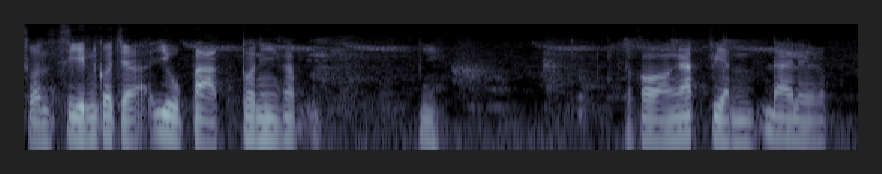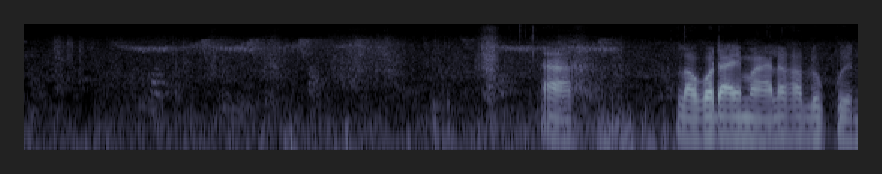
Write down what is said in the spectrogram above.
ส่วนซีนก็จะอยู่ปากตัวนี้ครับ นี่ แล้วก็งัดเปลี่ยนได้เลยครับ อ่า เราก็ได้มาแล้วครับ ลูกปืน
